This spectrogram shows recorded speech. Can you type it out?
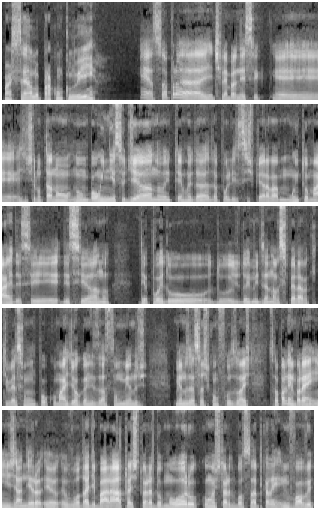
Marcelo, para concluir. É, só para a gente lembrar nesse. É, a gente não está num, num, bom início de ano em termos da, da polícia. Se esperava muito mais desse, desse ano depois do, do, de 2019, se esperava que tivesse um pouco mais de organização, menos, menos essas confusões. Só para lembrar, em janeiro, eu, eu, vou dar de barato a história do Moro com a história do Bolsonaro, porque ela envolve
